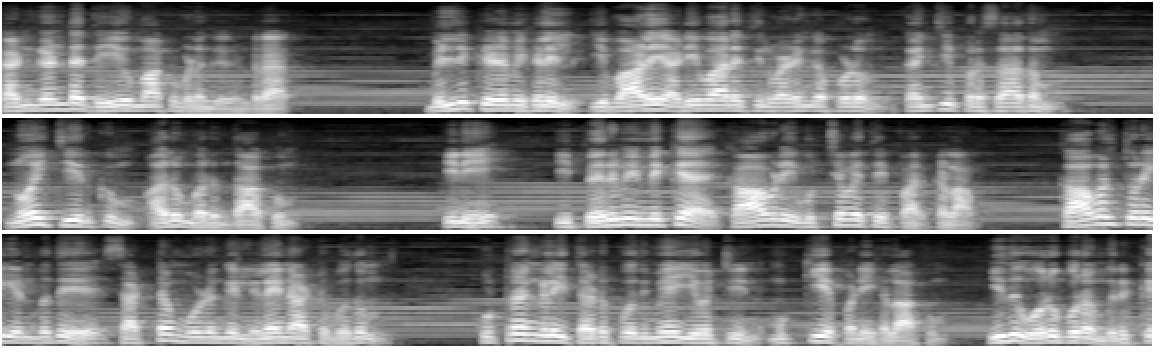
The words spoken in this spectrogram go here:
கண்கண்ட தெய்வமாக விளங்குகின்றார். வெள்ளிக்கிழமைகளில் இவ்வாலய அடிவாரத்தில் வழங்கப்படும் கஞ்சி பிரசாதம் நோய் தீர்க்கும் அருமருந்தாகும். இனி இப்பெருமை மிக்க காவடி உற்சவத்தை பார்க்கலாம். காவல்துறை என்பது சட்டம் ஒழுங்கை நிலைநாட்டுவதும் குற்றங்களை தடுப்பதுமே இவற்றின் முக்கிய பணிகளாகும். இது ஒருபுறம் இருக்க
